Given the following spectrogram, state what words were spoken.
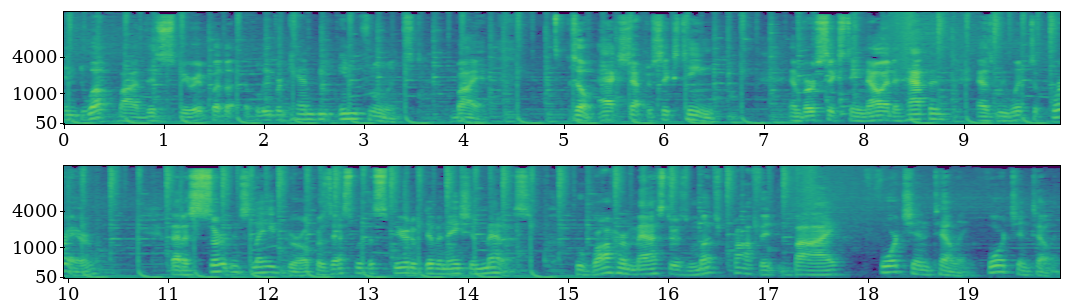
indwelt by this spirit, but a, a believer can be influenced by it. So, Acts chapter 16 and verse 16 Now it had happened as we went to prayer that a certain slave girl possessed with the spirit of divination met us, who brought her masters much profit by fortune telling. Fortune telling.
